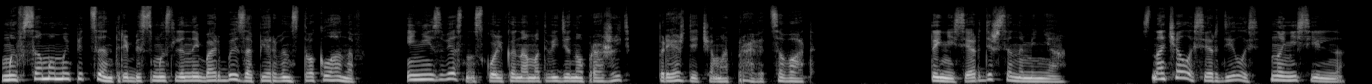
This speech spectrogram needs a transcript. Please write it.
Мы в самом эпицентре бессмысленной борьбы за первенство кланов, и неизвестно, сколько нам отведено прожить, прежде чем отправиться в ад. Ты не сердишься на меня? Сначала сердилась, но не сильно,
